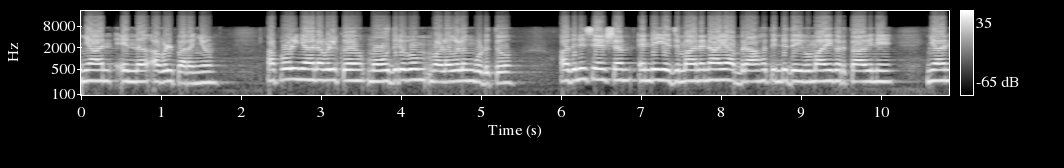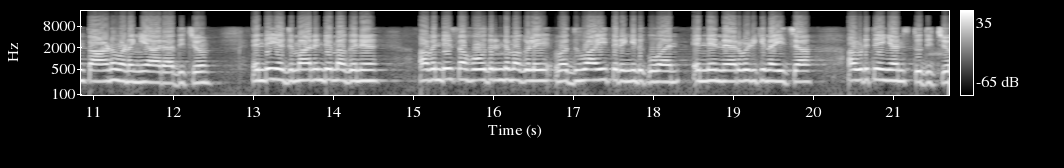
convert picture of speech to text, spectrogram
ഞാൻ എന്ന് അവൾ പറഞ്ഞു. അപ്പോൾ ഞാൻ അവൾക്ക് മോതിരവും വളകളും കൊടുത്തു. അതിനുശേഷം എന്റെ യജമാനനായ അബ്രാഹത്തിന്റെ ദൈവമായ കർത്താവിനെ ഞാൻ താണു വണങ്ങി ആരാധിച്ചു. എന്റെ യജമാനന്റെ മകന് അവന്റെ സഹോദരന്റെ മകളെ വധുവായി തിരഞ്ഞെടുക്കുവാൻ എന്നെ നേർവഴിക്ക് നയിച്ച അവിടുത്തെ ഞാൻ സ്തുതിച്ചു.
